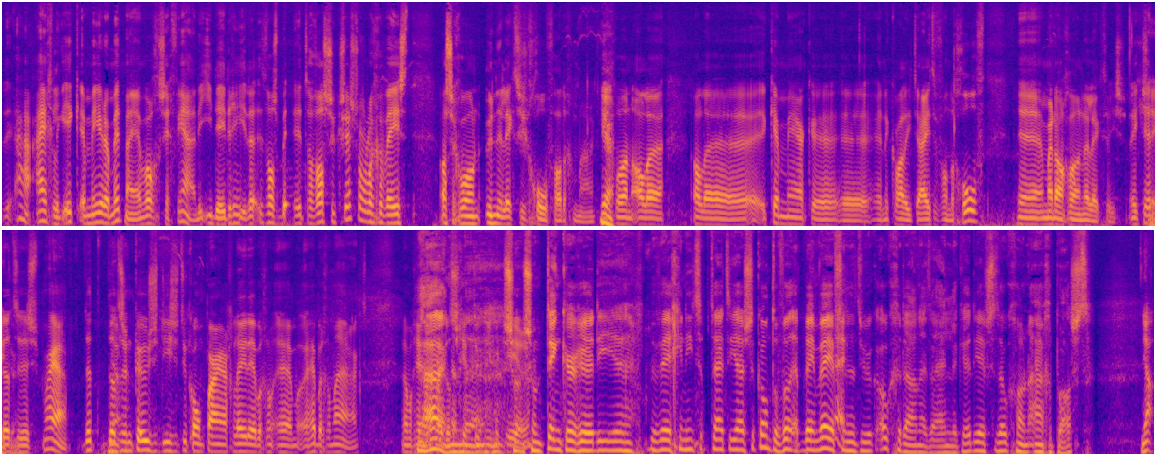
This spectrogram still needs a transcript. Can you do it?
ja, eigenlijk ik en meerdere met mij hebben wel gezegd van ja, die ID3, dat, het, was, het was succesvoller geweest als ze gewoon een elektrische golf hadden gemaakt. Ja. Gewoon alle alle kenmerken uh, en de kwaliteiten van de Golf. Uh, maar dan gewoon elektrisch. Weet je, dat is, maar ja, dat, dat is een keuze die ze natuurlijk al een paar jaar geleden hebben, hebben gemaakt. En ja, dat schip natuurlijk niet meer Zo'n tanker, die beweeg je niet op tijd de juiste kant op. BMW heeft het natuurlijk ook gedaan uiteindelijk. Hè. Die heeft het ook gewoon aangepast. Ja.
